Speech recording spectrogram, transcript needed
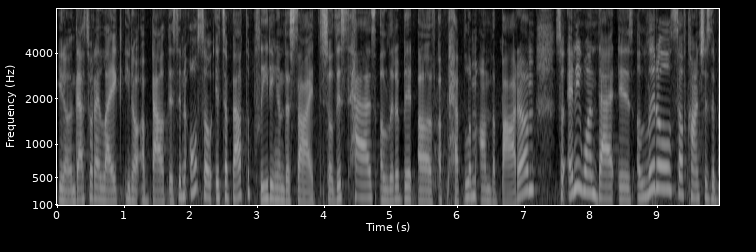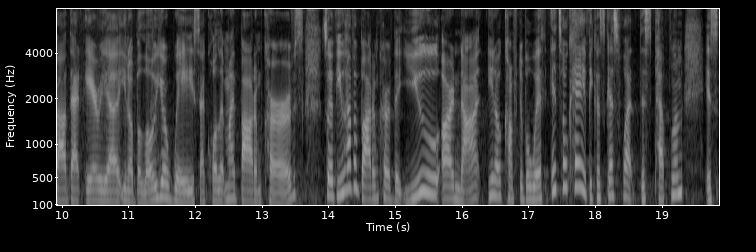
You know, and that's what I like, you know, about this. And also, it's about the pleating on the side. So this has a little bit of a peplum on the bottom. So anyone that is a little self-conscious about that area, you know, below your waist, I call it my bottom curves. So if you have a bottom curve that you are not, you know, comfortable with, it's okay because guess what? This peplum is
